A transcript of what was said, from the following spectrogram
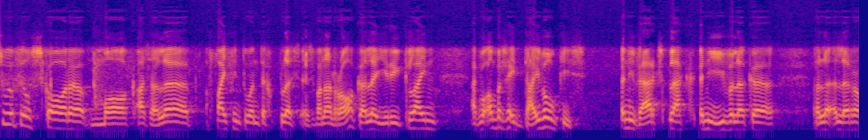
soveel skade maak as hulle 25 plus is want dan raak hulle hierdie klein ek wil amper sê duiweltjies in die werksplek, in die huwelike hulle hulle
